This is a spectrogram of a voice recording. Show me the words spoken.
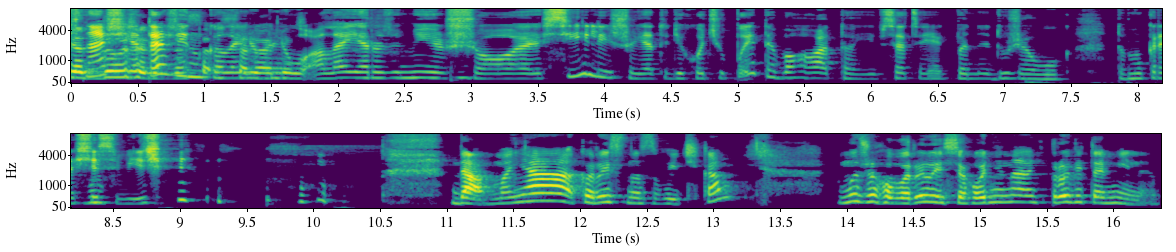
я знаєш, я теж інколи люблю, але я розумію, що сілі, що я тоді хочу пити багато, і все це якби не дуже ок, тому краще свіжі. Да, моя корисна звичка. Ми вже говорили сьогодні навіть про вітаміни.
